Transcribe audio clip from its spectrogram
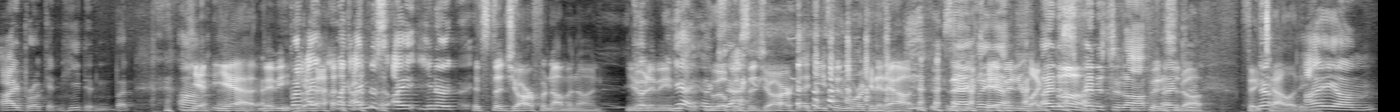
I broke it and he didn't, but um, yeah, yeah, maybe. but yeah. I like I'm just I you know it's the jar phenomenon. You know what I mean? Yeah, exactly. Who opens the jar? He's been working it out. exactly You yeah. in, you're like, I just finished it off. Finished it you. off. Fatality. No, I um,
